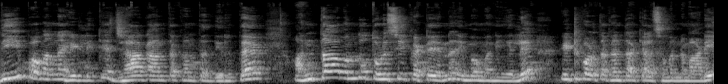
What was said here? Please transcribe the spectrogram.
ದೀಪವನ್ನು ಇಡಲಿಕ್ಕೆ ಜಾಗ ಅಂತಕ್ಕಂಥದ್ದು ಇರುತ್ತೆ ಅಂಥ ಒಂದು ತುಳಸಿ ಕಟ್ಟೆಯನ್ನು ನಿಮ್ಮ ಮನೆಯಲ್ಲಿ ಇಟ್ಕೊಳ್ತಕ್ಕಂಥ ಕೆಲಸವನ್ನು ಮಾಡಿ.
